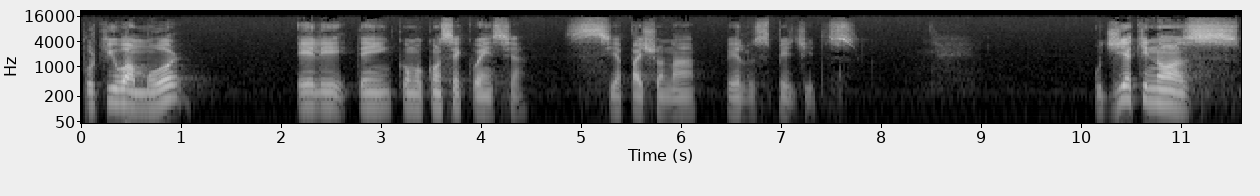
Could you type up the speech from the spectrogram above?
Porque o amor ele tem como consequência se apaixonar pelos perdidos. O dia que nós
